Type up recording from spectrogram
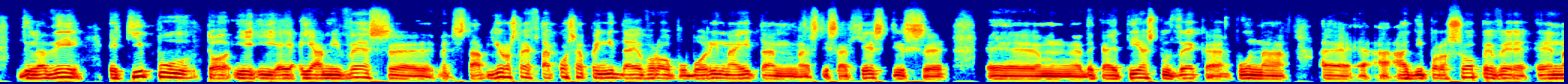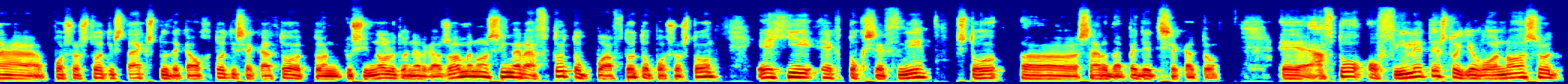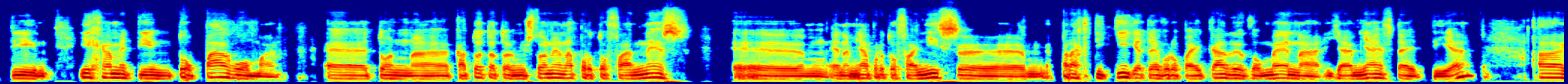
Δηλαδή, εκεί που το, οι, οι, οι αμοιβές ε, γύρω στα 750 ευρώ που μπορεί να ήταν στις αρχές της ε, ε δεκαετίας του 10 που να ε, αντιπροσώπευε ένα ποσοστό της τάξης του 18% των, του συνόλου των εργαζόμενων σήμερα αυτό το, αυτό το ποσοστό έχει εκτοξευθεί στο 45%. Ε, αυτό οφείλεται στο γεγονός ότι είχαμε την, το πάγωμα των κατώτατων μισθών ένα πρωτοφανές ένα, μια πρωτοφανής πρακτική για τα ευρωπαϊκά δεδομένα για μια εφταετία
